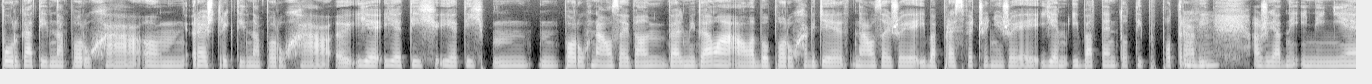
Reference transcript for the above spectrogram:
Purgatívna porucha, um, reštriktívna porucha, je, je tých, je tých mm, poruch naozaj veľmi, veľmi veľa, alebo porucha, kde naozaj, že je iba presvedčenie, že je, jem iba tento typ potravy mm-hmm. a žiadny iný nie.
